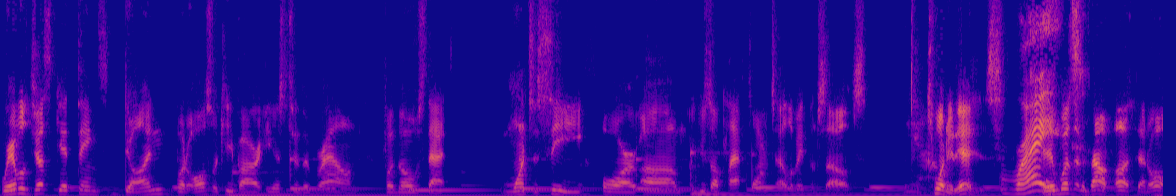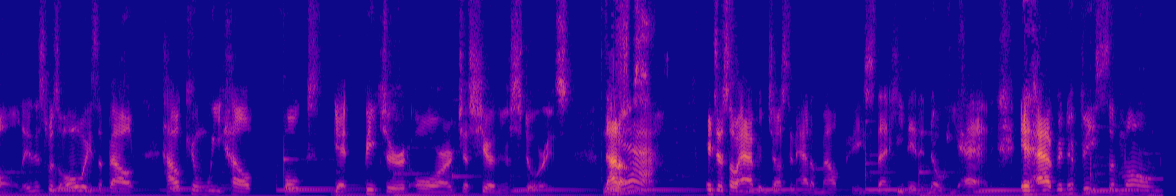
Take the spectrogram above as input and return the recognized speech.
we're able to just get things done, but also keep our ears to the ground for those that want to see or um, use our platform to elevate themselves. Yeah. It's what it is. Right. It wasn't about us at all. This was always about how can we help folks get featured or just share their stories. Not yeah. us. It just so happened Justin had a mouthpiece that he didn't know he had. It happened to be Simone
